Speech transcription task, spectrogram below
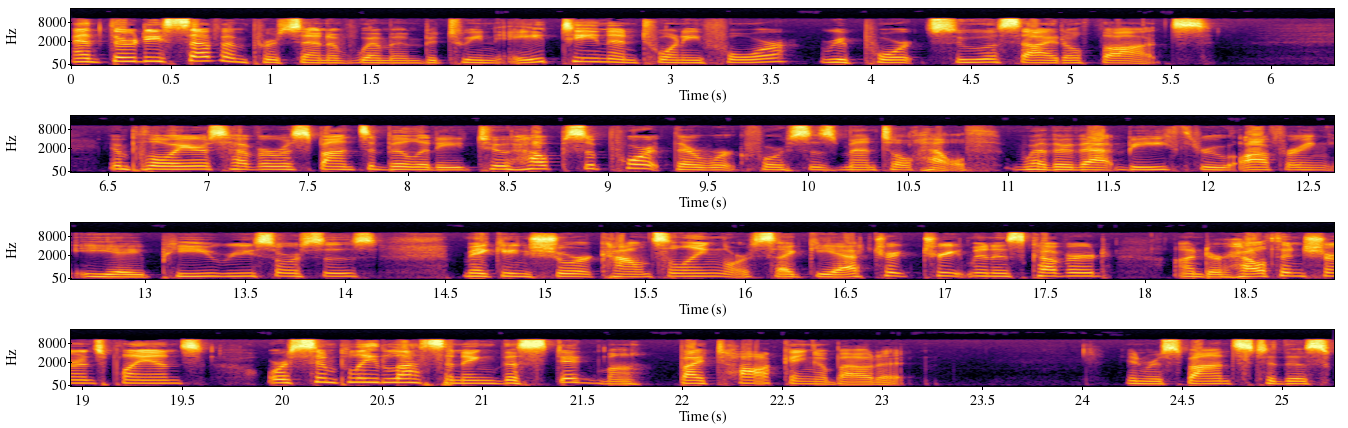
and 37% of women between 18 and 24 report suicidal thoughts. Employers have a responsibility to help support their workforce's mental health, whether that be through offering EAP resources, making sure counseling or psychiatric treatment is covered, under health insurance plans or simply lessening the stigma by talking about it. In response to this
